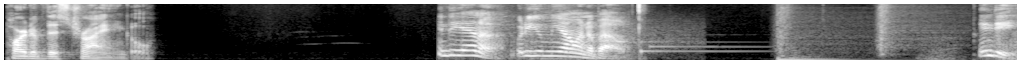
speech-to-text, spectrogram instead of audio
part of this triangle. Indiana, what are you meowing about? Indy.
